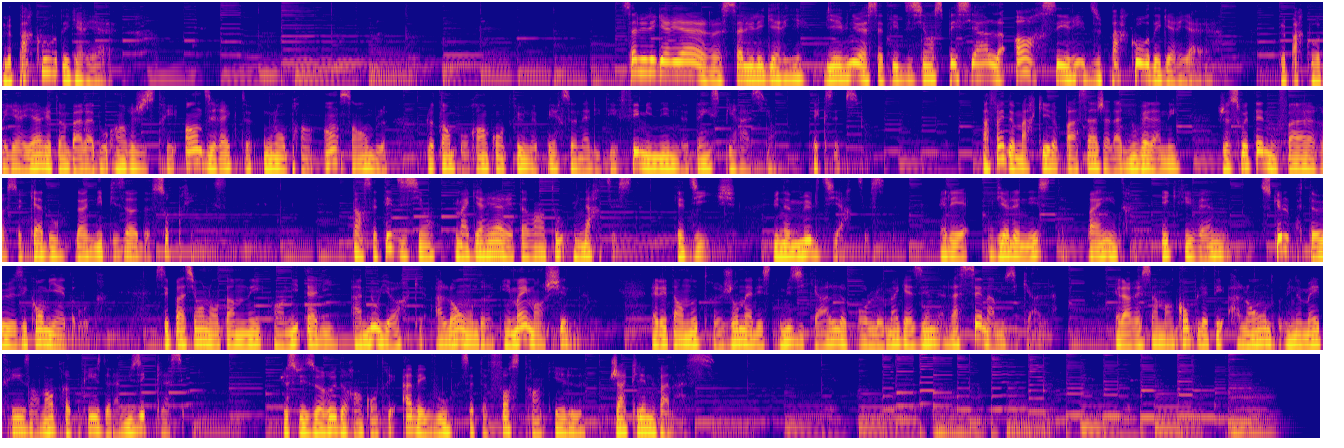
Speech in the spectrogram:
Le parcours des guerrières. Salut les guerrières, salut les guerriers. Bienvenue à cette édition spéciale hors série du Parcours des guerrières. Le Parcours des guerrières est un balado enregistré en direct où l'on prend ensemble le temps pour rencontrer une personnalité féminine d'inspiration, d'exception. Afin de marquer le passage à la nouvelle année, je souhaitais nous faire ce cadeau d'un épisode surprise. Dans cette édition, ma guerrière est avant tout une artiste. Que dis-je? Une multi-artiste. Elle est violoniste, peintre, écrivaine, sculpteuse et combien d'autres. Ses passions l'ont emmenée en Italie, à New York, à Londres et même en Chine. Elle est en outre journaliste musicale pour le magazine La Scène musicale. Elle a récemment complété à Londres une maîtrise en entreprise de la musique classique. Je suis heureux de rencontrer avec vous cette force tranquille, Jacqueline Vanas.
